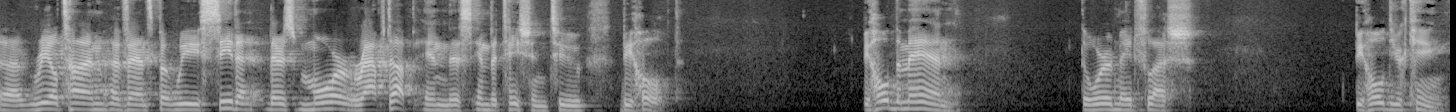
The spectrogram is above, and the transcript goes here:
uh, real time events, but we see that there's more wrapped up in this invitation to behold. Behold the man, the Word made flesh. Behold your King,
